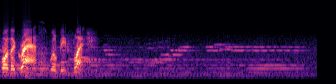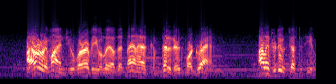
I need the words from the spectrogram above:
For the grass will be flesh. I ought to remind you, wherever you live, that man has competitors for grass. I'll introduce just a few.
